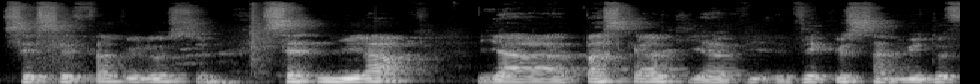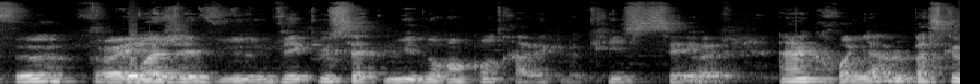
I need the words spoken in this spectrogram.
C'est fabuleux cette nuit-là. Il y a Pascal qui a vécu sa nuit de feu. Moi, j'ai vécu cette nuit de rencontre avec le Christ. C'est incroyable parce que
